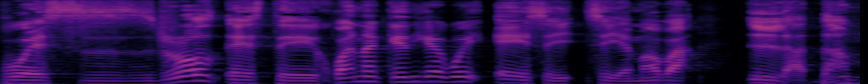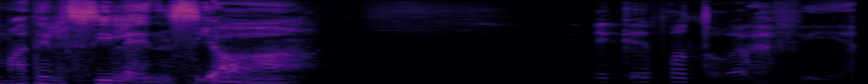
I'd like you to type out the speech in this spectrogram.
Pues, Ros- este, Juana, que diga, güey, eh, se, se llamaba La Dama del Silencio. Dime qué fotografía.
